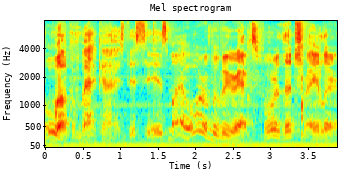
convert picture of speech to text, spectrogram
Welcome back, guys. This is my horror movie reacts for the trailer.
